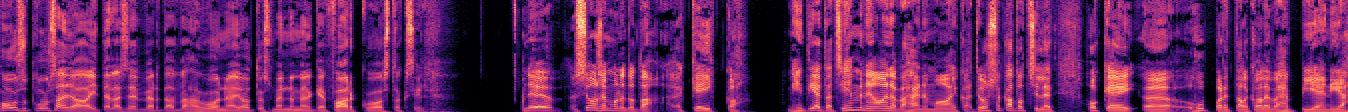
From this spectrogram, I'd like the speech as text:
Housut lusajaa itellä sen verran, että vähän huonoja. Joutuisi mennä melkein farkkuostoksille. Ne- Se on semmoinen tota, keikka, mihin tietää, että siihen menee aina vähän enemmän aikaa. Et jos sä katot silleen, että okei, ö, hupparit alkaa olla vähän pieniä,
